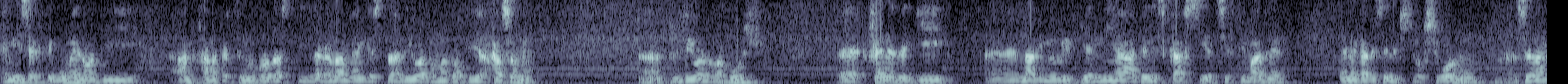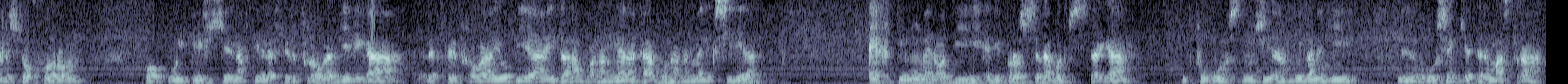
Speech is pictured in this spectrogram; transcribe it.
Εμείς εκτιμούμε ότι αν θα αναφερθούμε πρώτα στη Λακαδάμια και στα δύο άτομα τα οποία χάσαμε, τους δύο αλλοδαπούς, ε, φαίνεται εκεί ε, να δημιουργήθηκε μια ατελής καύση, έτσι εκτιμάται, ένα κατησέλιψη οξυγόνου ε, σε έναν κλειστό χώρο όπου υπήρχε αυτή η ελεύθερη φλόγα και ειδικά ελεύθερη φλόγα η οποία ήταν από αναμένα κάρβουνα, αναμένη ξυλία. Εκτιμούμε ότι επιπρόσθετα από τη ψησταριά του στην ουσία που ήταν εκεί λειτουργούσε και θερμάστρα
